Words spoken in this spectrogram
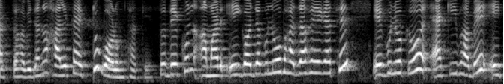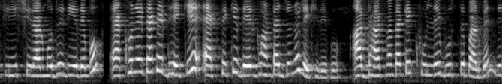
রাখতে হবে যেন হালকা একটু গরম থাকে। তো দেখুন, আমার এই গজাগুলোও ভাজা হয়ে গেছে। এগুলোকেও একইভাবে এই চিনির শিরার মধ্যে দিয়ে দেব। এখন এটাকে ঢেকে এক থেকে দেড় ঘণ্টার জন্য রেখে দেব। আর ঢাকনাটাকে খুললেই বুঝতে পারবেন যে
